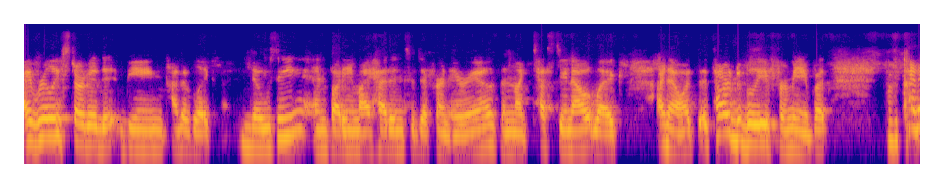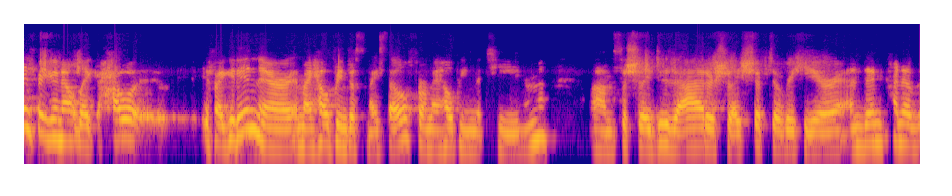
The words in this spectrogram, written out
I really started being kind of like nosy and butting my head into different areas and like testing out like I know it's, it's hard to believe for me, but kind of figuring out like how if I get in there, am I helping just myself or am I helping the team? Um, so should I do that or should I shift over here? And then kind of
